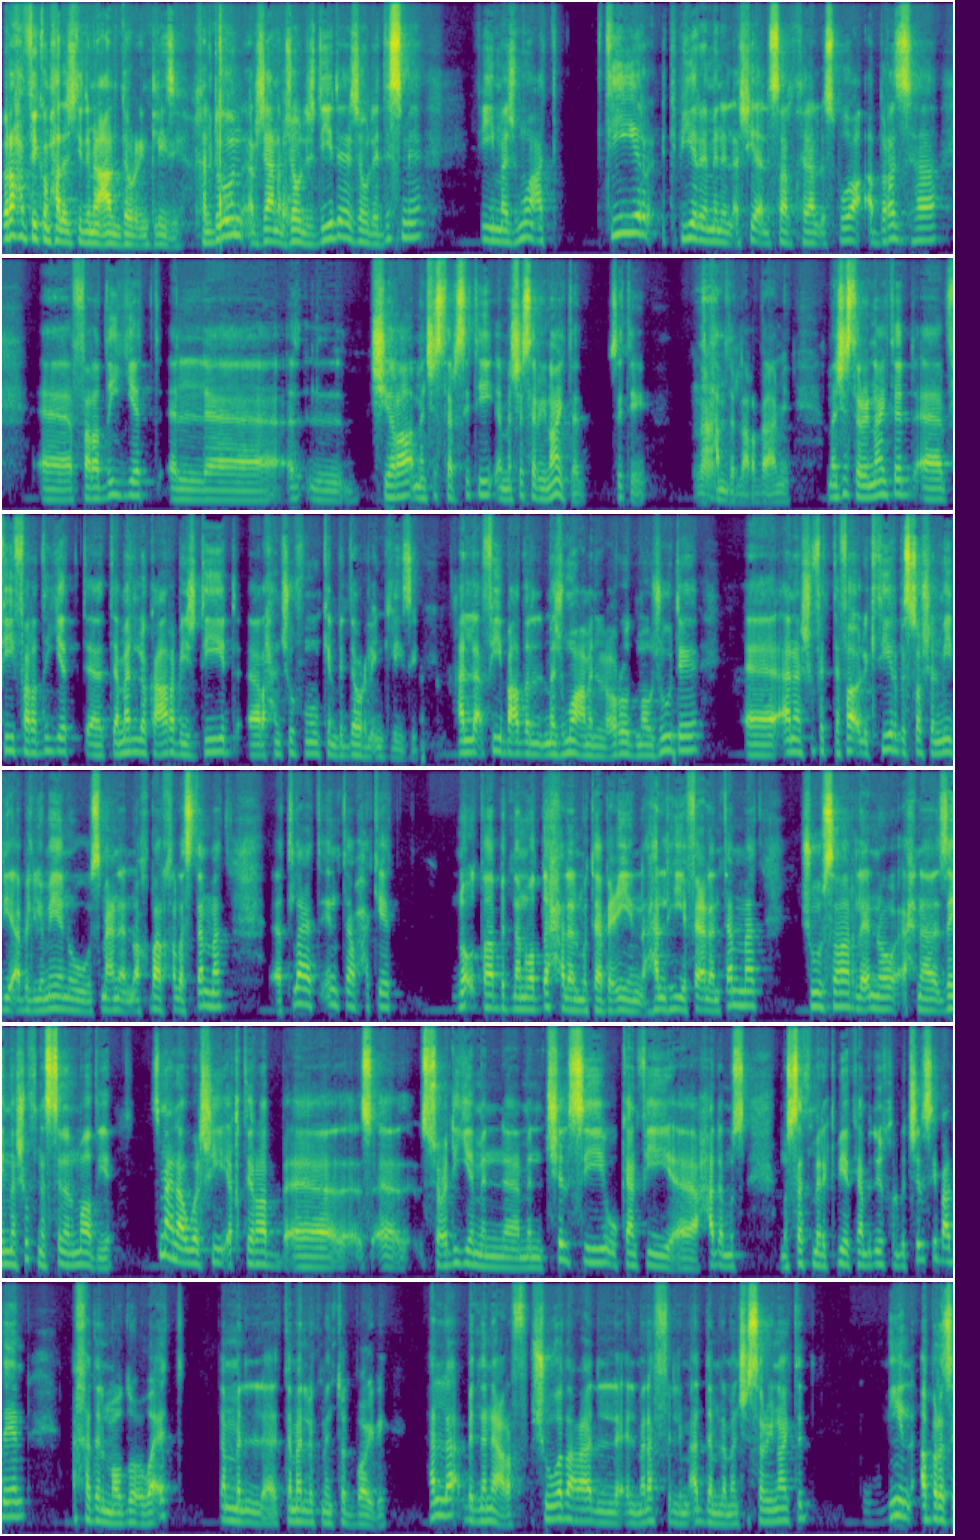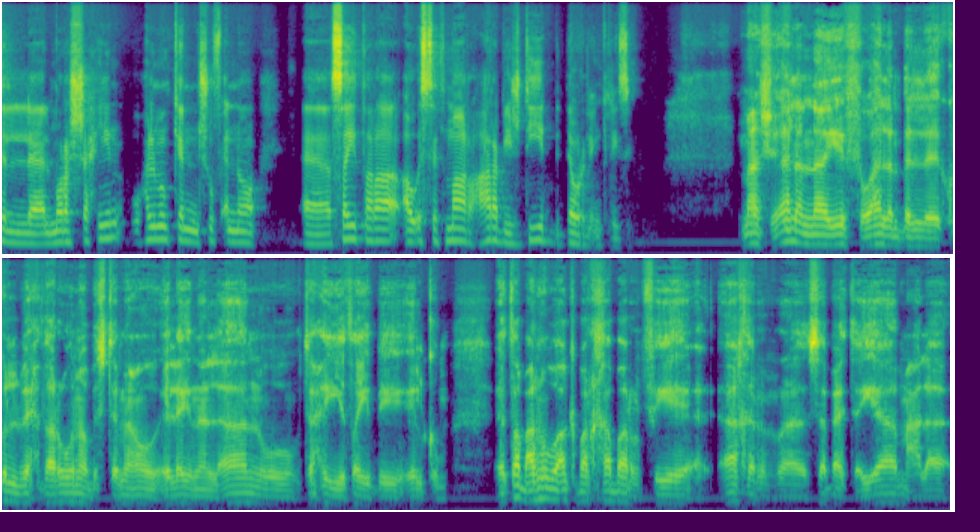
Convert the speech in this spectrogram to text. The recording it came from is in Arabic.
برحب فيكم حلقه جديدة من عالم الدوري الإنجليزي. خلدون رجعنا بجولة جديدة جولة دسمة. في مجموعة كثير كبيرة من الأشياء اللي صارت خلال الأسبوع. أبرزها آه، فرضية ال- شراء مانشستر سيتي مانشستر يونايتد. سيتي. نعم. الحمد لله رب العالمين. مانشستر يونايتد آه، في فرضية آه، تملك عربي جديد آه، راح نشوفه ممكن بالدوري الإنجليزي. هلأ في بعض المجموعة من العروض موجودة. آه، أنا شفت تفاؤل كثير بال social media قبل يومين وسمعنا إنه أخبار خلص تمت. آه، طلعت أنت وحكيت نقطة بدنا نوضحها للمتابعين هل هي فعلا تمت؟ شو صار؟ لأنه إحنا زي ما شفنا السنة الماضية سمعنا أول شيء اقتراب آه، آه، السعودية من من تشيلسي وكان في آه، حدا مس- مستثمر كبير كان بده يدخل بتشيلسي. بعدين أخذ الموضوع وقت تم التملك من تود بويلي. هلأ بدنا نعرف شو وضع ال- الملف اللي مقدم لمانشستر يونايتد؟ ومين أبرز ال- المرشحين؟ وهل ممكن نشوف إنه آه، سيطرة أو استثمار عربي جديد بالدوري الإنجليزي؟ ماشي. أهلا نايف واهلا بالكل بيحضرونا وبيستمعوا إلينا الآن وتحية طيبة لكم طبعا هو أكبر خبر في آخر سبعة أيام على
